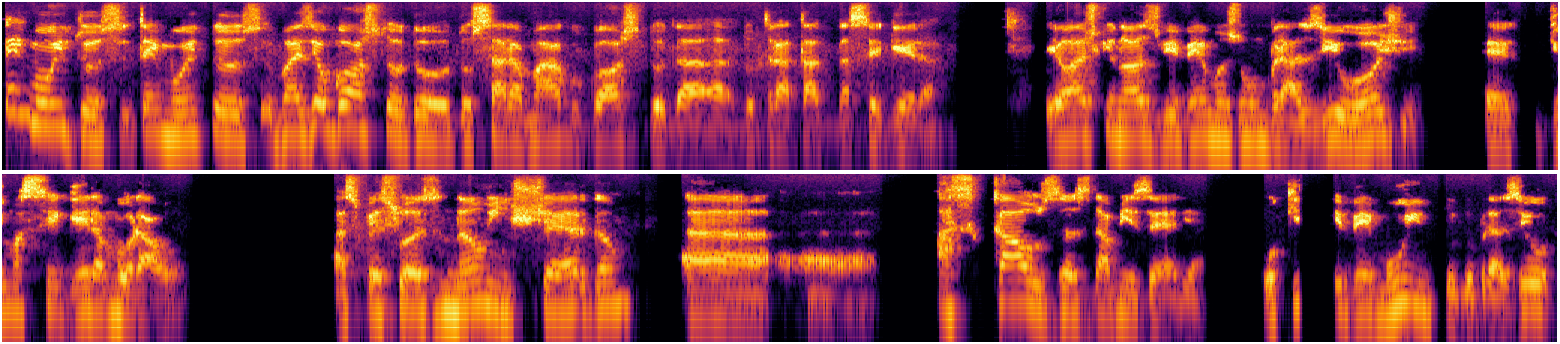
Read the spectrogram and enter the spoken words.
tem muitos, tem muitos, mas eu gosto do, do Saramago, gosto da, do Tratado da Cegueira. Eu acho que nós vivemos um Brasil hoje é, de uma cegueira moral. As pessoas não enxergam ah, as causas da miséria. O que se vê muito no Brasil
